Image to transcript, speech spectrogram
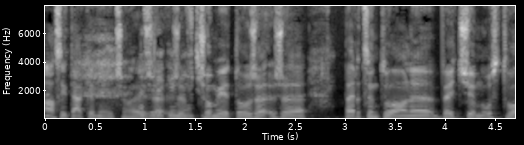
asi také niečo. Hej? Asi že, také že niečo. v čom je to, že, že percentuálne väčšie množstvo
